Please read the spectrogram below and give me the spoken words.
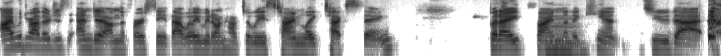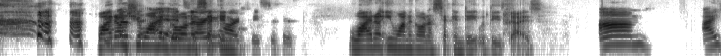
I would rather just end it on the first date. That way we don't have to waste time like texting. But I find mm. that I hmm. can't do that. Why don't you want to go on a second? Why don't you want to go on a second date with these guys? Um, I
